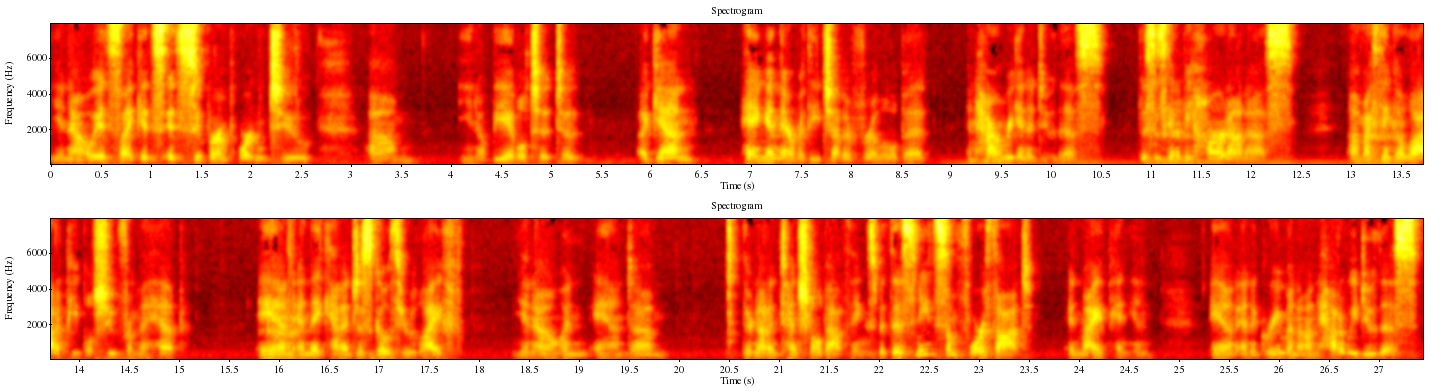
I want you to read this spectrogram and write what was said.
you know it's like it's it's super important to um, you know be able to to again hang in there with each other for a little bit and how are we going to do this this is going to be hard on us um, i think a lot of people shoot from the hip and Yeah. and they kind of just go through life you know and and um, they're not intentional about things but this needs some forethought in my opinion and an agreement on how do we do this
